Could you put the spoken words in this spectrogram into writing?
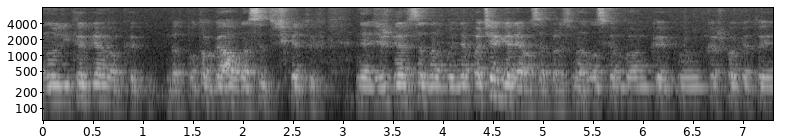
Nu, lyg ir gavo, bet po to gaunasi, kad ne išgarsina, ne pačia geriausia prasme, nuskambam kaip kažkokia tai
